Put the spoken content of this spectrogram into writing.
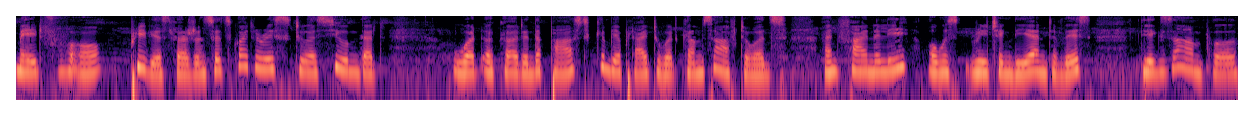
made for previous versions. So it's quite a risk to assume that what occurred in the past can be applied to what comes afterwards. And finally, almost reaching the end of this, the example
